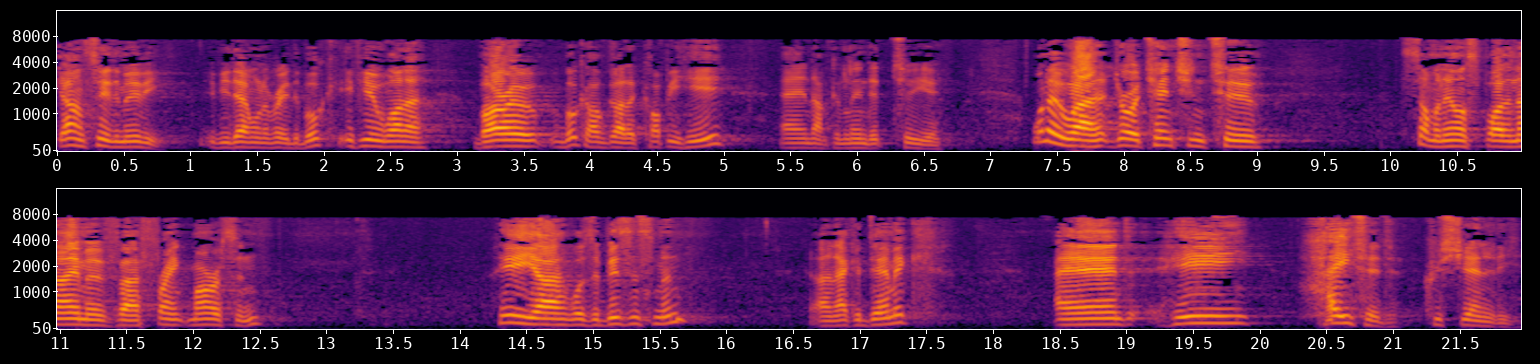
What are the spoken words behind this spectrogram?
Go and see the movie if you don't want to read the book. If you want to borrow a book, I've got a copy here and I can lend it to you. I want to uh, draw attention to someone else by the name of uh, Frank Morison. He uh, was a businessman, an academic, and he hated Christianity.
